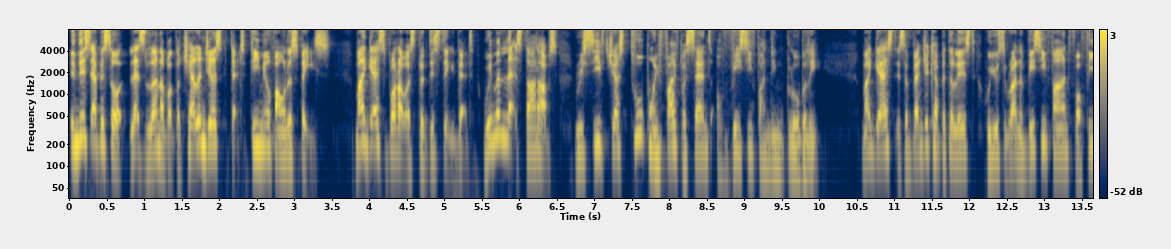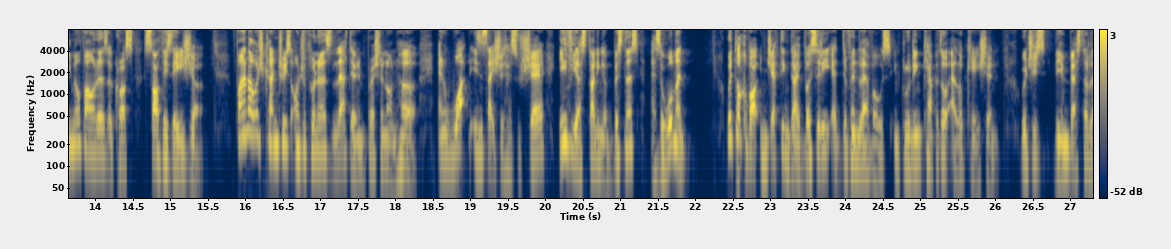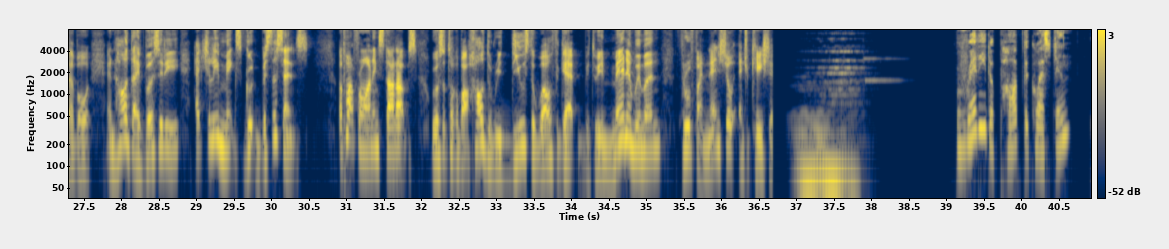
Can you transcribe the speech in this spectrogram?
In this episode, let's learn about the challenges that female founders face. My guest brought up a statistic that women led startups receive just 2.5% of VC funding globally. My guest is a venture capitalist who used to run a VC fund for female founders across Southeast Asia. Find out which countries' entrepreneurs left an impression on her and what insights she has to share if you are starting a business as a woman. We talk about injecting diversity at different levels, including capital allocation, which is the investor level, and how diversity actually makes good business sense. Apart from running startups, we also talk about how to reduce the wealth gap between men and women through financial education. Ready to pop the question?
